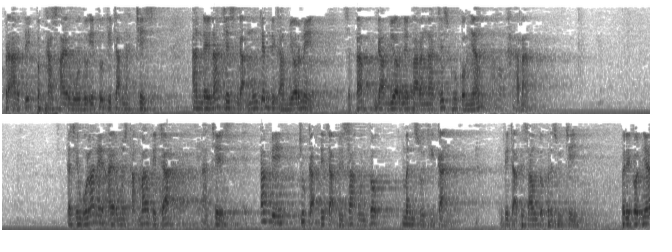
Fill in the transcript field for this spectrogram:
Berarti bekas air wudhu itu tidak najis Andai najis nggak mungkin digambior nih Sebab gambior nih barang najis hukumnya haram Kesimpulannya air mustakmal tidak najis Tapi juga tidak bisa untuk mensucikan tidak bisa untuk bersuci. Berikutnya,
